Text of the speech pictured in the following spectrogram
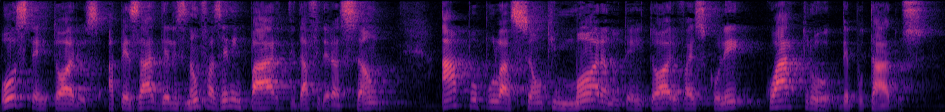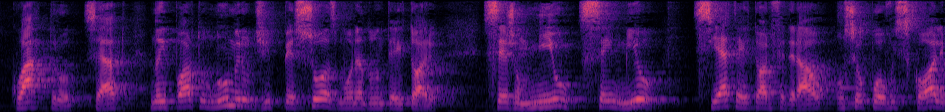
Os territórios, apesar deles não fazerem parte da federação, a população que mora no território vai escolher quatro deputados. Quatro, certo? Não importa o número de pessoas morando no território, sejam mil, cem mil, se é território federal, o seu povo escolhe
